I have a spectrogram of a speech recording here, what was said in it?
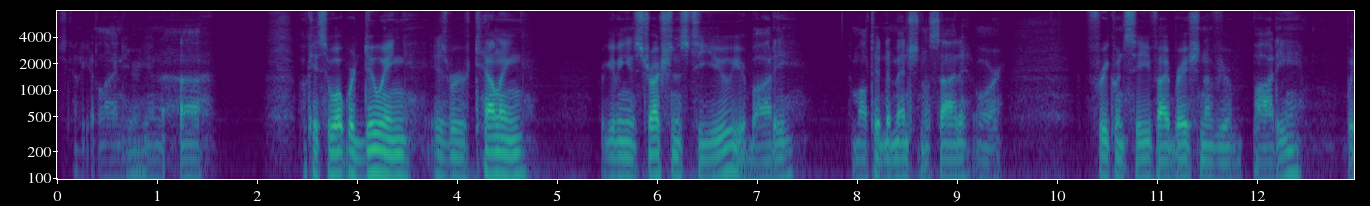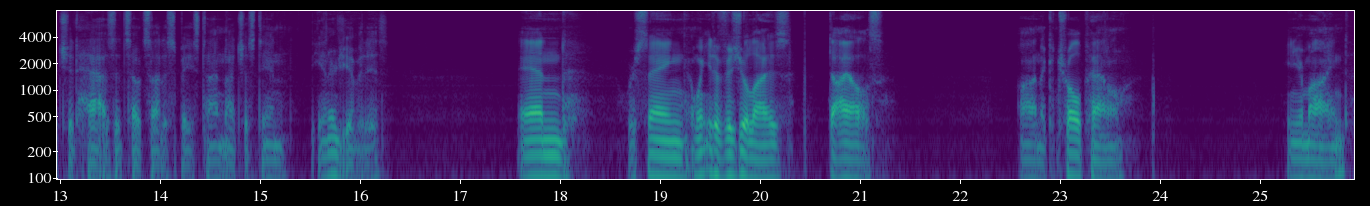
just got to get a line here again. Uh, Okay, so what we're doing is we're telling, we're giving instructions to you, your body, the multidimensional side or frequency, vibration of your body, which it has. It's outside of space time, not just in. The energy of it is. And we're saying, I want you to visualize dials on a control panel in your mind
